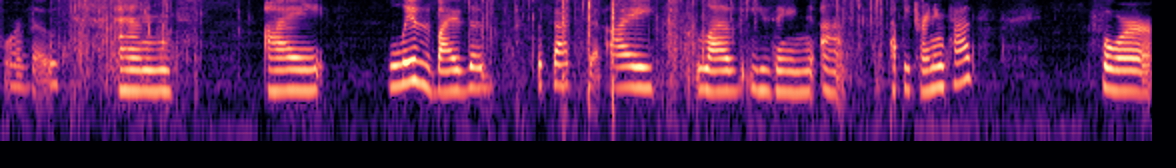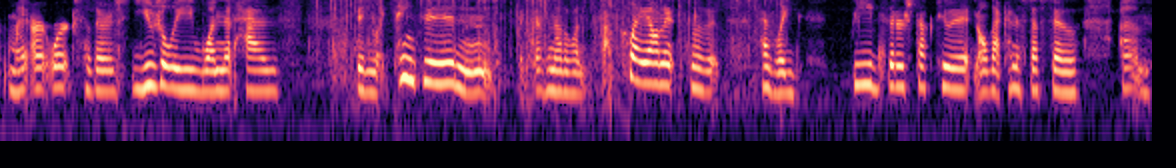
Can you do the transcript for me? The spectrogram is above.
four of those. And I live by the the fact that I love using uh, puppy training pads for my artwork. So there's usually one that has been like painted and like there's another one that's got clay on it. Some of it has like beads that are stuck to it and all that kind of stuff. So um,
